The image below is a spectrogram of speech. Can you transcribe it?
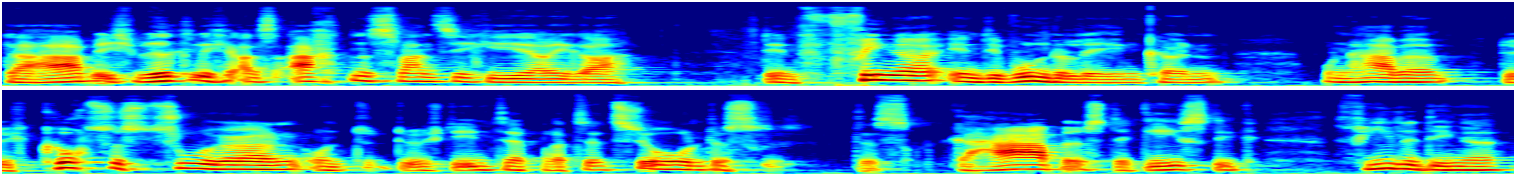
da habe ich wirklich als 28-Jähriger den Finger in die Wunde legen können und habe durch kurzes Zuhören und durch die Interpretation des, des Gehabes, der Gestik, viele Dinge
